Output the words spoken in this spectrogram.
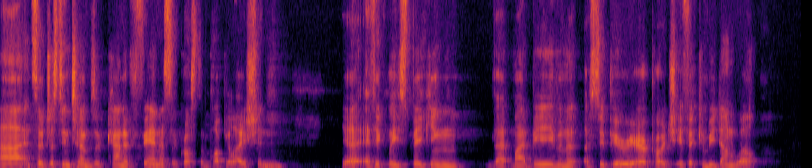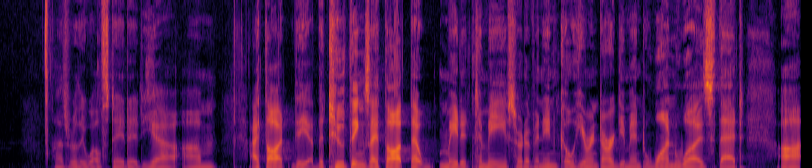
Uh, and so, just in terms of kind of fairness across the population, yeah, ethically speaking, that might be even a, a superior approach if it can be done well. That's really well stated. Yeah. Um, I thought the the two things I thought that made it to me sort of an incoherent argument. One was that uh,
